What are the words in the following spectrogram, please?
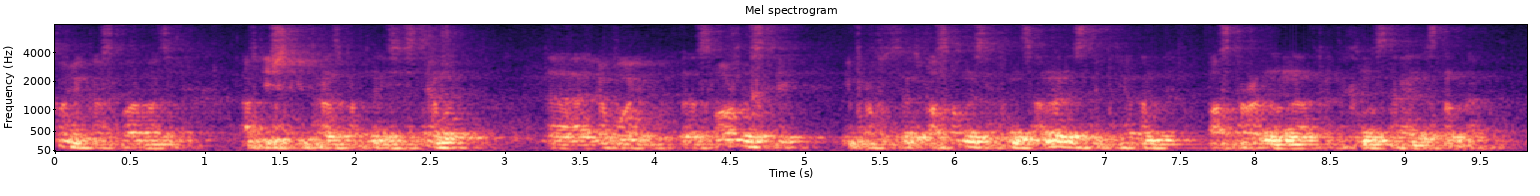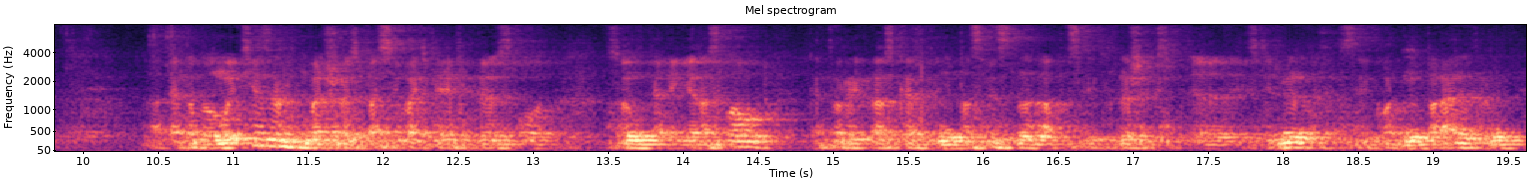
кубиков складывать оптические транспортные системы э, любой сложности и способности, функциональности, при этом построена на открытых индустриальных стандартах. Это был мой тизер. Большое спасибо. А теперь я передаю слово своему коллеге Ярославу, который расскажет непосредственно о последних наших э, экспериментах с рекордными параметрами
